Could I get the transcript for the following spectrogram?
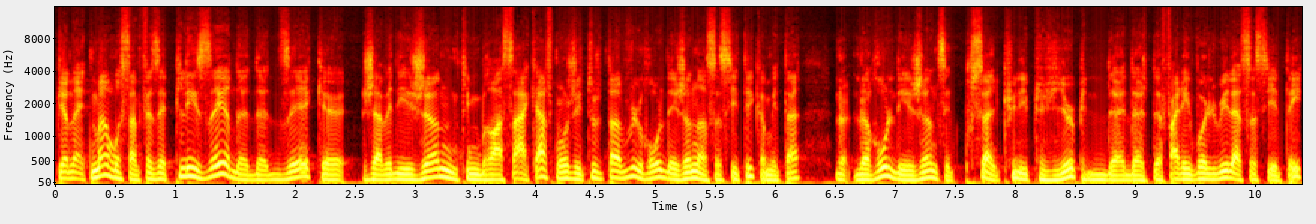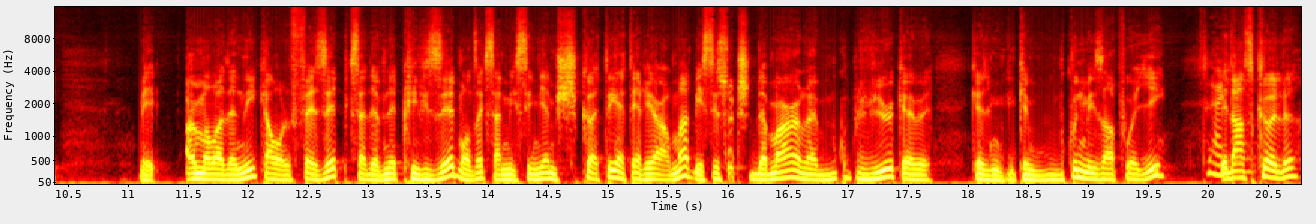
puis honnêtement, moi, ça me faisait plaisir de, de dire que j'avais des jeunes qui me brassaient à la cage. Moi, j'ai tout le temps vu le rôle des jeunes dans la société comme étant... Le, le rôle des jeunes, c'est de pousser à le cul les plus vieux puis de, de- de faire évoluer la société. À un moment donné, quand on le faisait puis que ça devenait prévisible, on dirait que ça s'est mis à me chicoter intérieurement. Mais c'est sûr que je demeure euh, beaucoup plus vieux que, que, que beaucoup de mes employés. Mais dans ce cas-là,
